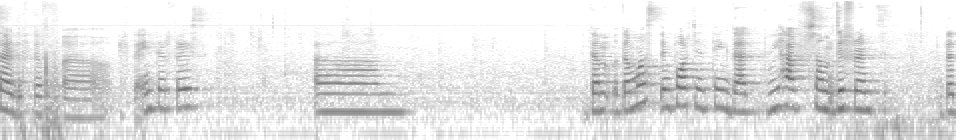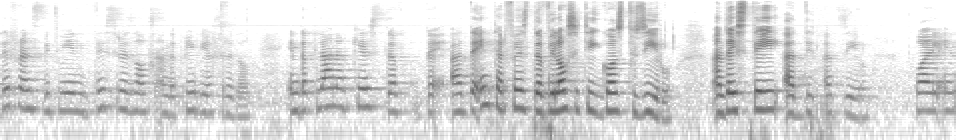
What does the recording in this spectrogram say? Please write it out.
side of the, uh, of the interface. Um, the, the most important thing that we have some different, the difference between these results and the previous result. In the planar case, the, the, at the interface, the velocity goes to zero, and they stay at, the, at zero. While in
